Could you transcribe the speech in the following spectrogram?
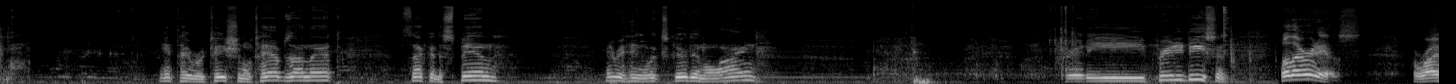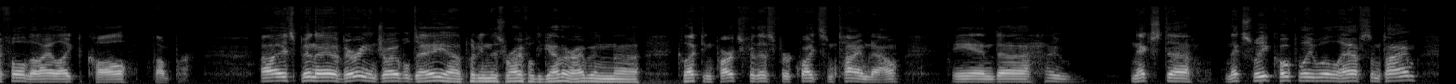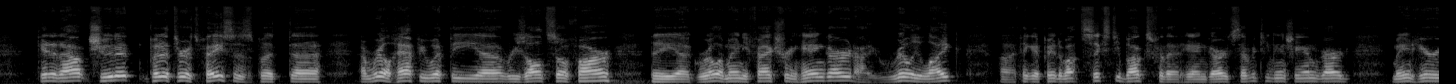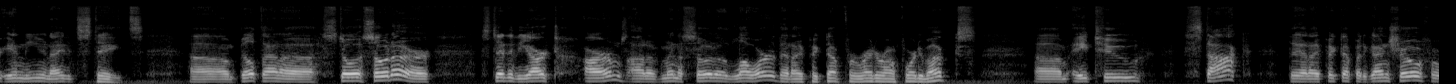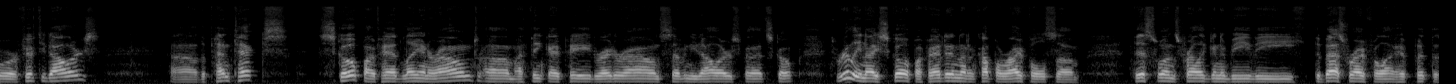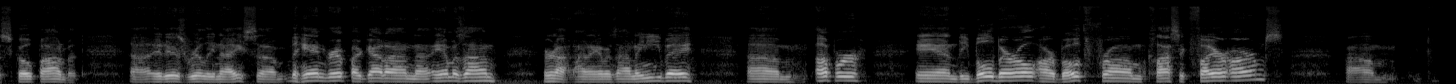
Anti-rotational tabs on that. It's not going to spin. Everything looks good and aligned. Pretty, pretty decent. Well, there it is. A rifle that I like to call Thumper. Uh, it's been a very enjoyable day uh, putting this rifle together. I've been uh, collecting parts for this for quite some time now. And uh, next uh, next week, hopefully, we'll have some time, get it out, shoot it, put it through its paces. But uh, I'm real happy with the results so far. The Gorilla Manufacturing handguard I really like. I think I paid about 60 bucks for that handguard, 17 inch handguard made here in the United States. Um, built on a SOTA or state of the art arms out of Minnesota Lower that I picked up for right around 40 bucks. Um, A2 stock that I picked up at a gun show for $50. Uh, the Pentax scope I've had laying around. Um, I think I paid right around $70 for that scope. It's a really nice scope. I've had it in a couple rifles. Um, this one's probably going to be the, the best rifle I have put the scope on, but uh, it is really nice. Um, the hand grip I got on uh, Amazon, or not on Amazon, on eBay. Um, upper and the bull barrel are both from Classic Firearms. Um,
